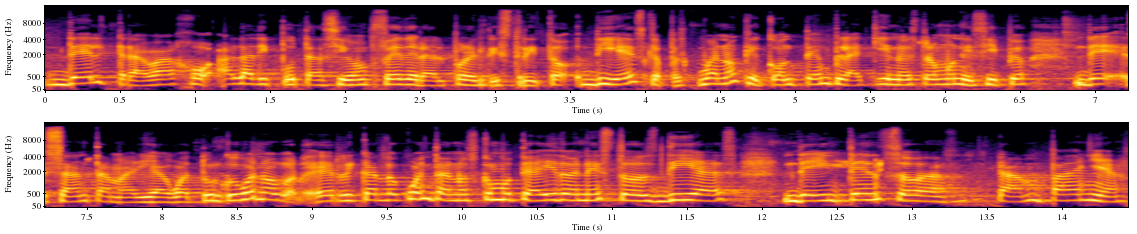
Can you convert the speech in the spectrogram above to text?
del trabajo a la Diputación Federal por el Distrito 10, que pues bueno, que contempla aquí nuestro municipio de Santa María Huatulco. Y bueno, eh, Ricardo, cuéntanos cómo te ha ido en estos días de intensa campaña.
